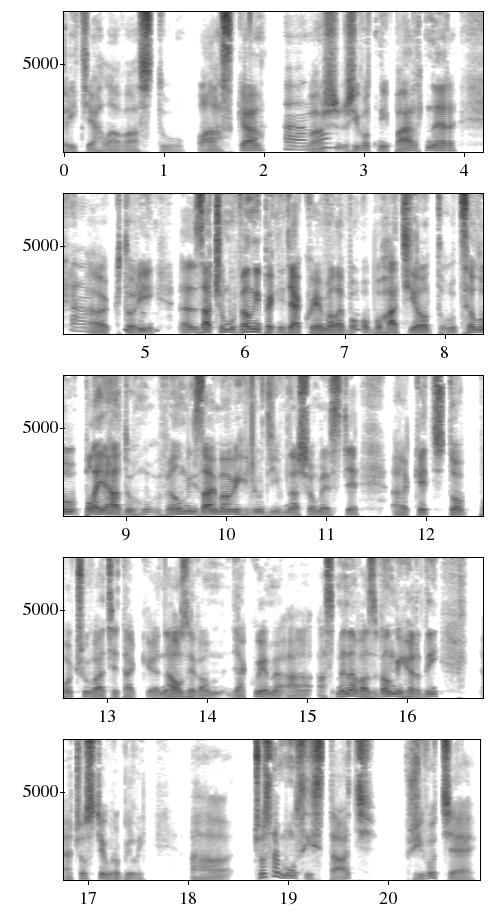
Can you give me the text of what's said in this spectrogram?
pritiahla vás tu láska, Áno. váš životný partner, Áno. ktorý, e, za čo mu veľmi pekne ďakujeme, lebo obohatil tú celú plejadu veľmi zaujímavých ľudí v našom meste. Keď to počúvate, tak naozaj vám ďakujeme a, a sme na vás veľmi hrdí, čo ste urobili. Čo sa musí stať v živote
